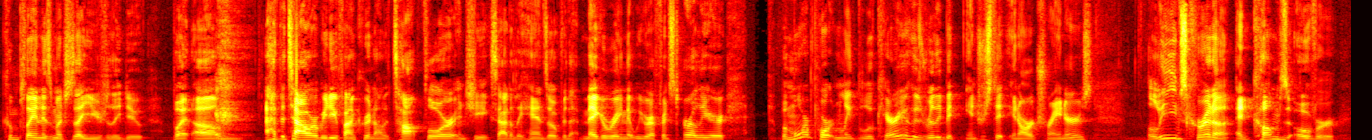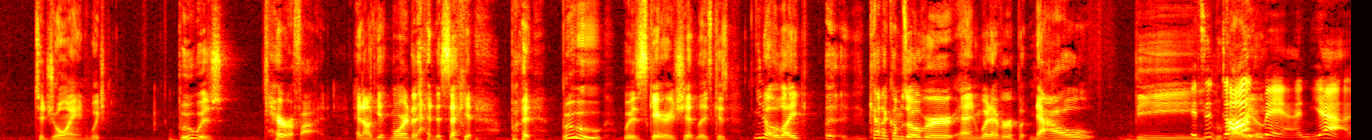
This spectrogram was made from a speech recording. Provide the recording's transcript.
complain as much as I usually do. But um, at the tower, we do find Corinne on the top floor, and she excitedly hands over that mega ring that we referenced earlier. But more importantly, the Lucario, who's really been interested in our trainers, leaves Korrina and comes over to join, which Boo is terrified. And I'll get more into that in a second. But Boo was scared shitless because, you know, like, uh, kind of comes over and whatever. But now the. It's a Lucario- dog man. Yeah,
